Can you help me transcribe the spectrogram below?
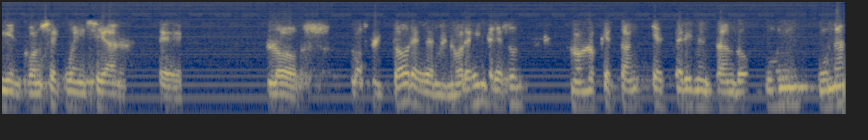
y en consecuencia eh, los, los sectores de menores ingresos son los que están experimentando una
